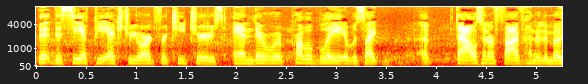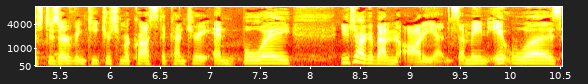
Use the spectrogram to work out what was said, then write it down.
the, the CFP Extra Yard for Teachers, and there were probably, it was like a thousand or 500 of the most deserving teachers from across the country. And boy, you talk about an audience. I mean, it was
